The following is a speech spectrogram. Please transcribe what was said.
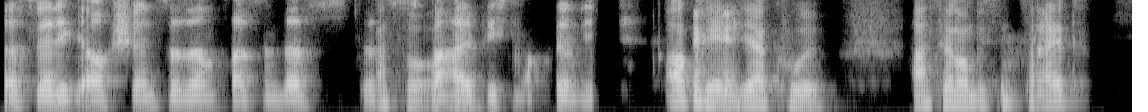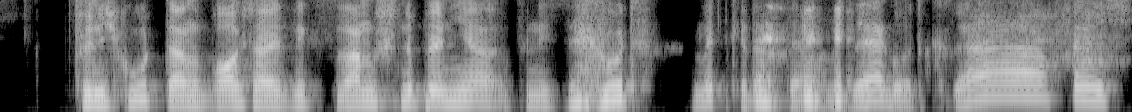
das werde ich auch schön zusammenfassen. Das, das so, okay. behalte ich noch für mich. Okay, ja, cool. Hast ja noch ein bisschen Zeit. Finde ich gut, dann brauche ich da jetzt nichts zusammenschnippeln hier. Finde ich sehr gut. Mitgedacht, der Mann. Sehr gut. Klar, finde ich.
